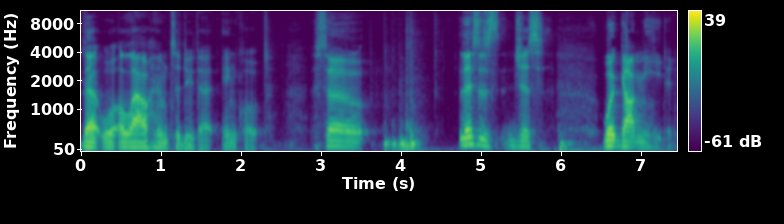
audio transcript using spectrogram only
that will allow him to do that. End quote. So this is just what got me heated.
